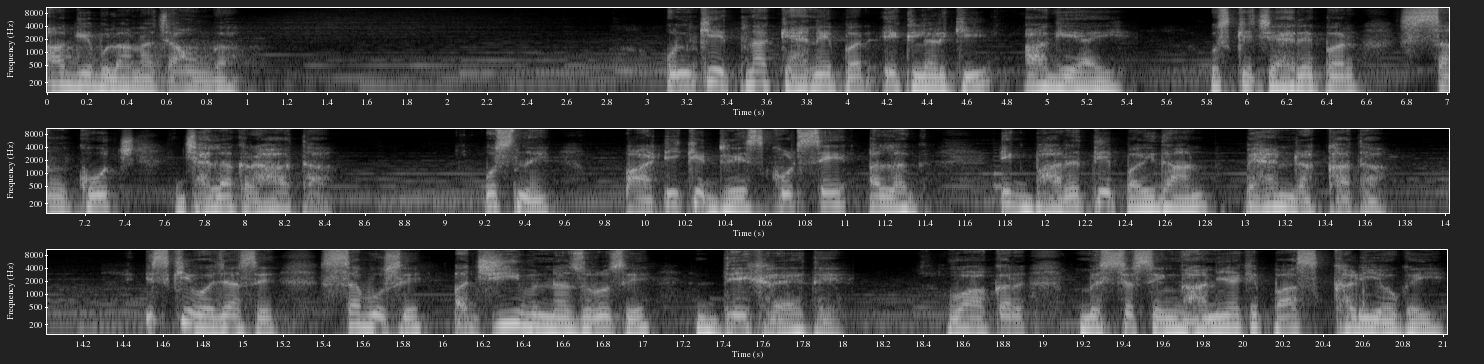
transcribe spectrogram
आगे बुलाना चाहूँगा। उनके इतना कहने पर एक लड़की आगे आई। उसके चेहरे पर संकोच झलक रहा था। उसने पार्टी के ड्रेस कोड से अलग एक भारतीय परिधान पहन रखा था। इसकी वजह से सब उसे अजीब नज़रों से देख रहे थे। वो आकर मिस्टर सिंघानिया के पास खड़ी हो गई।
